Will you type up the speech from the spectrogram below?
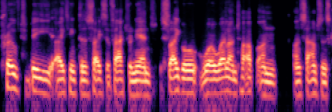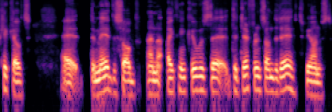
proved to be, I think, the decisive factor in the end. Sligo were well on top on on Sampson's kickouts. Uh, they made the sub, and I think it was the the difference on the day. To be honest.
